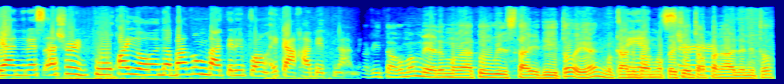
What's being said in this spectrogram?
yan, rest assured po kayo na bagong battery po ang ikakabit namin. Nakita ko ma'am, meron mga two wheels tayo dito. Ayan, magkano ba Ayan, ang mga presyo at pangalan nito?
